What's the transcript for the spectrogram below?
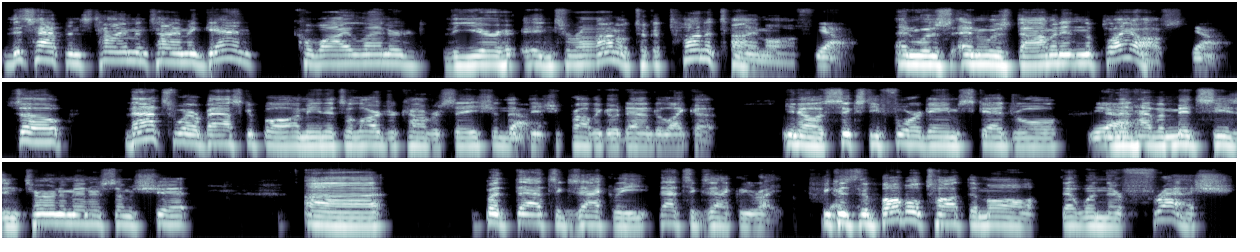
this happens time and time again. Kawhi Leonard, the year in Toronto, took a ton of time off Yeah. and was and was dominant in the playoffs. Yeah. So that's where basketball. I mean, it's a larger conversation that Yeah. they should probably go down to like a, you know, a 64 game schedule Yeah. and then have a mid-season tournament or some shit. Uh, but that's exactly that's exactly right because the bubble taught them all that when they're fresh,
